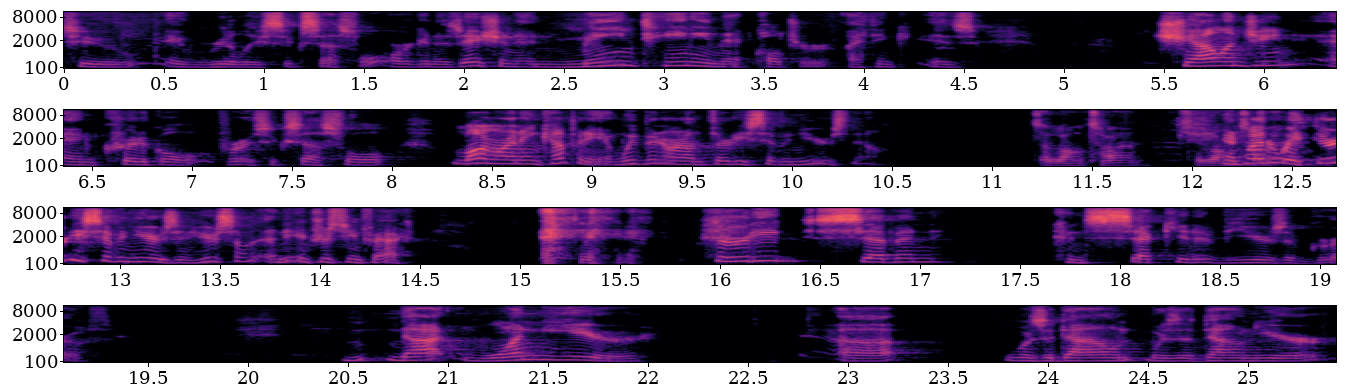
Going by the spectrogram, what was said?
to a really successful organization. And maintaining that culture, I think, is challenging and critical for a successful long running company. And we've been around 37 years now. It's a long time. A long and by time. the way, 37 years, and here's some, an interesting fact 37 consecutive years of growth. Not one year uh, was a down was a down year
